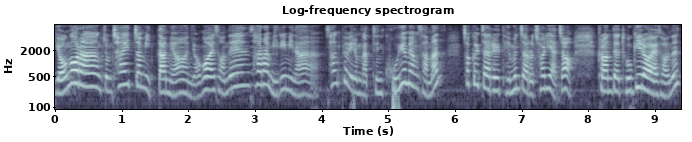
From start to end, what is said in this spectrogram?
영어랑 좀 차이점이 있다면 영어에서는 사람 이름이나 상표 이름 같은 고유명사만 첫 글자를 대문자로 처리하죠. 그런데 독일어에서는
